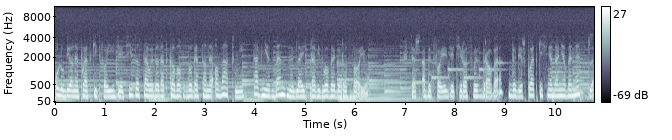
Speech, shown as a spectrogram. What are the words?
ulubione płatki Twoich dzieci, zostały dodatkowo wzbogacone o wapni, tak niezbędny dla ich prawidłowego rozwoju. Chcesz, aby Twoje dzieci rosły zdrowe? Wybierz płatki śniadaniowe Nestle,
